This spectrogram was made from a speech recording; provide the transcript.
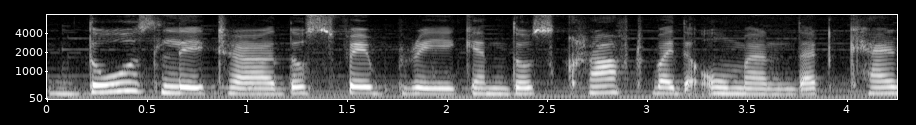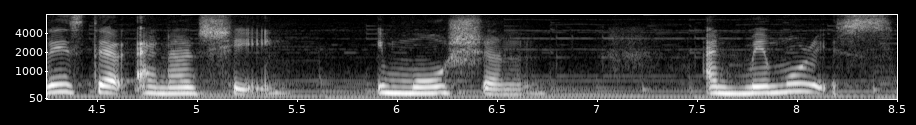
Those letter, those fabric, and those craft by the woman that carries their energy, emotion, and memories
